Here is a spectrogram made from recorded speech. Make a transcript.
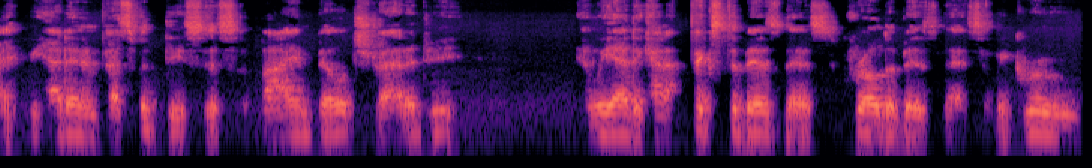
right? We had an investment thesis, a buy and build strategy, and we had to kind of fix the business, grow the business, and we grew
